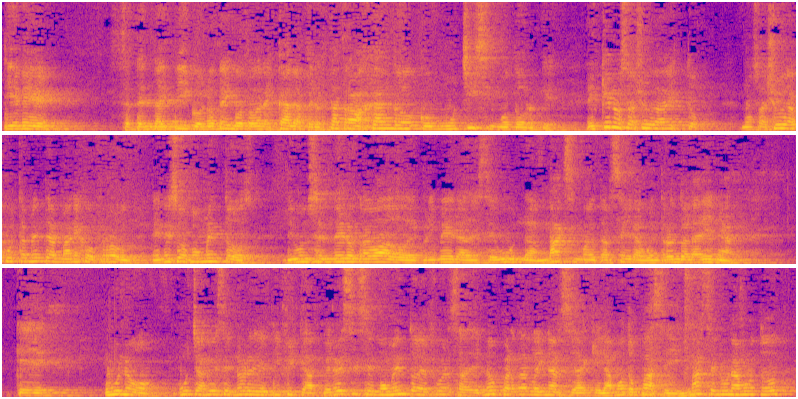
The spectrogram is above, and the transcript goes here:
tiene 70 y pico, no tengo toda la escala, pero está trabajando con muchísimo torque. ¿En qué nos ayuda esto? Nos ayuda justamente al manejo off-road. En esos momentos de un sendero trabado de primera, de segunda, máximo de tercera o entrando a la arena, que uno muchas veces no lo identifica, pero es ese momento de fuerza de no perder la inercia, que la moto pase, y más en una moto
